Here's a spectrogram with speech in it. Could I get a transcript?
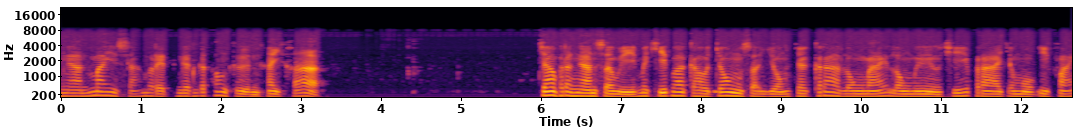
ำงานไม่สำเร็จเงินก็ต้องคืนให้ค่า เจ้าพนักงานสวีไม่คิดว่าเกาจ้องสยองจะกล้าลงไม้ลงมือชี้ปลายจมูกอีกฝ่าย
